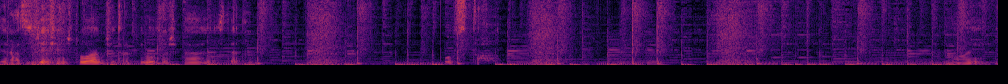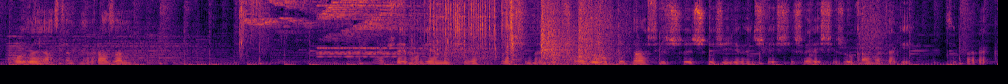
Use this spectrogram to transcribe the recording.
I razy 10. Tu jakby się trafiło coś, a niestety. No i powodzenia następnym razem. Nie przejmujemy się, lecimy do przodu. 15, 3, 39, 36 i szukamy takich cyferek.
